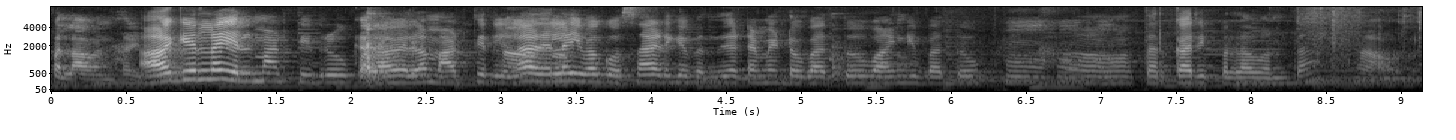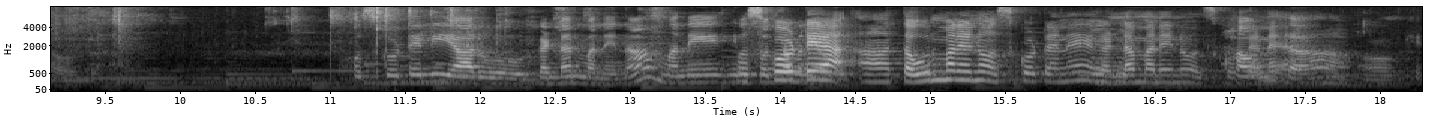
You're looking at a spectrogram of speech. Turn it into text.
ಪಲಾವ್ ಅಂತ. ಆಗೆಲ್ಲ ಎಲ್ಲಿ ಮಾಡ್ತಿದ್ರು? ಪಲಾವ್ ಎಲ್ಲ ಮಾಡ್ತಿರ್ಲಿಲ್ಲ. ಅದೆಲ್ಲ ಇವಾಗ ಹೊಸ ಅಡಿಗೆ ಬಂದಿದೆ. ಟೊಮೆಟೊ ಬಾತು ವಾಂಗಿ ಬಾತು ತರಕಾರಿ ಪಲಾವ್ ಅಂತ. ಹೌದು ಹೌದು. ಹೊಸಕೋಟೆಯಲ್ಲಿ ಯಾರು ಗಂಡನ ಮನೆನಾ? ಮನೆ ಹೊಸಕೋಟೆ ತವ್ರ ಮನೇನು ಹೊಸಕೋಟೆನೆ ಗಂಡ ಮನೇನು ಹೊಸಕೋಟೆನೆ. ಓಕೆ.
